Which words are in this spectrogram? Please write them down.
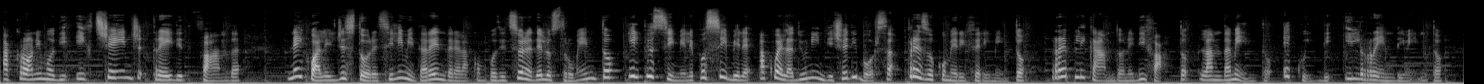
acronimo di Exchange Traded Fund, nei quali il gestore si limita a rendere la composizione dello strumento il più simile possibile a quella di un indice di borsa preso come riferimento, replicandone di fatto l'andamento e quindi il rendimento.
